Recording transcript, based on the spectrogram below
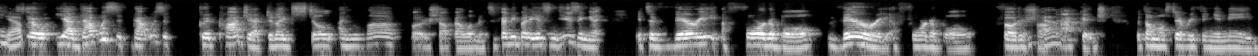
Yep. So yeah, that was that was a good project, and I still I love Photoshop Elements. If anybody isn't using it, it's a very affordable, very affordable Photoshop Yeah. package with almost everything you need.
